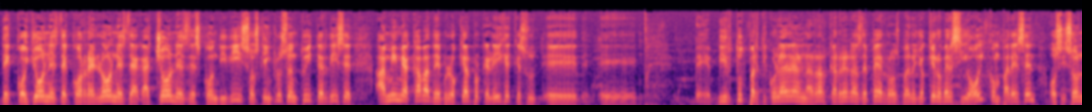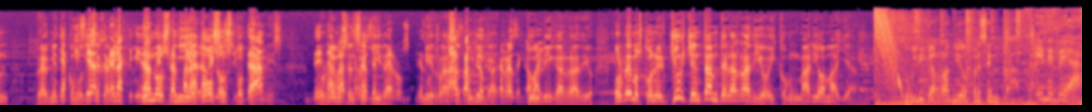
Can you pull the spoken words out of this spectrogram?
de collones, de correlones, de agachones, de escondidizos, que incluso en Twitter dicen, a mí me acaba de bloquear porque le dije que su... eh, eh, virtud particular era narrar carreras de perros. Bueno, yo quiero ver si hoy comparecen o si son realmente, Ya como dice Jalil, unos miedosos totales. De Volvemos narrar carreras de enseguida. perros, que es Mi mucho raza, más tu que liga, carreras de tu liga radio. Volvemos con el Jurgen Damm de la radio y con Mario Amaya. Tu Liga Radio presenta NBA,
